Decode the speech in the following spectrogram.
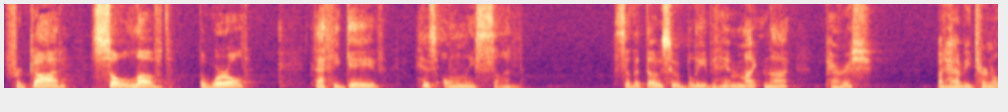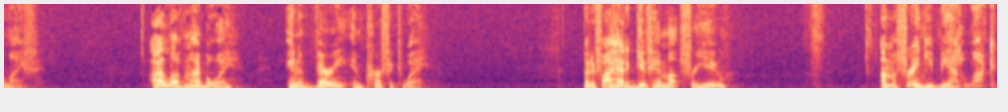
For God so loved the world that he gave his only son so that those who believe in him might not perish but have eternal life. I love my boy in a very imperfect way. But if I had to give him up for you, I'm afraid you'd be out of luck.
